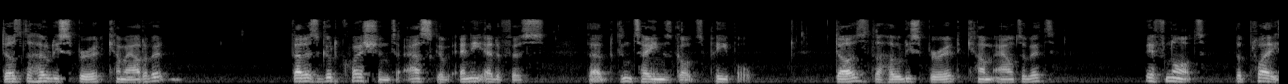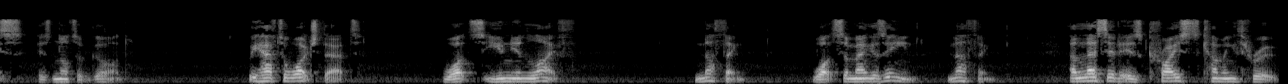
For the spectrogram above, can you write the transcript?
Does the Holy Spirit come out of it? That is a good question to ask of any edifice that contains God's people. Does the Holy Spirit come out of it? If not, the place is not of God. We have to watch that. What's union life? Nothing. What's a magazine? Nothing. Unless it is Christ coming through.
